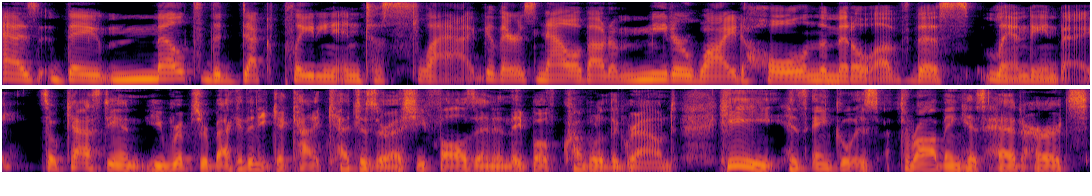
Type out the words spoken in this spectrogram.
as they melt the deck plating into slag. There's now about a meter wide hole in the middle of this landing bay. So Castian, he rips her back and then he kind of catches her as she falls in and they both crumble to the ground. He, his ankle is throbbing, his head hurts,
